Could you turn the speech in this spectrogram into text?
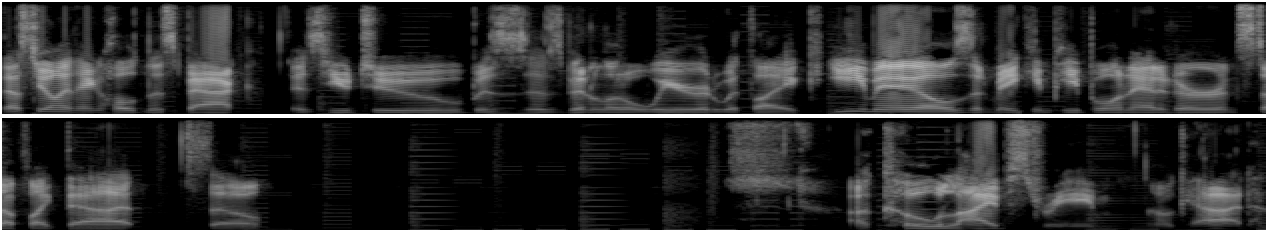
That's the only thing holding us back. Is YouTube is, has been a little weird with like emails and making people an editor and stuff like that. So a co-live stream. Oh God,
